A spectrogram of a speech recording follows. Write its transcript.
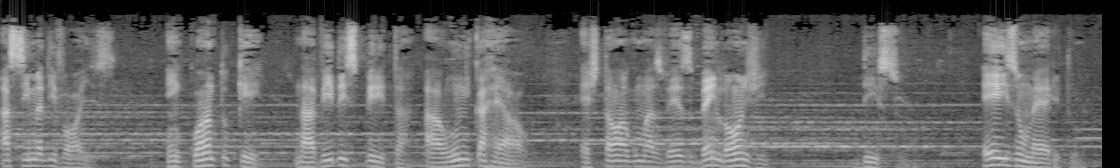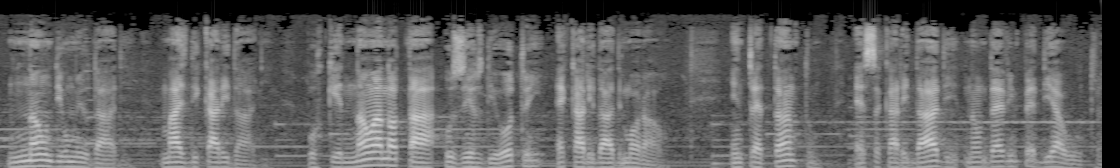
acima de vós, enquanto que, na vida espírita, a única real, estão algumas vezes bem longe disso. Eis um mérito, não de humildade, mas de caridade, porque não anotar os erros de outrem é caridade moral. Entretanto, essa caridade não deve impedir a outra,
